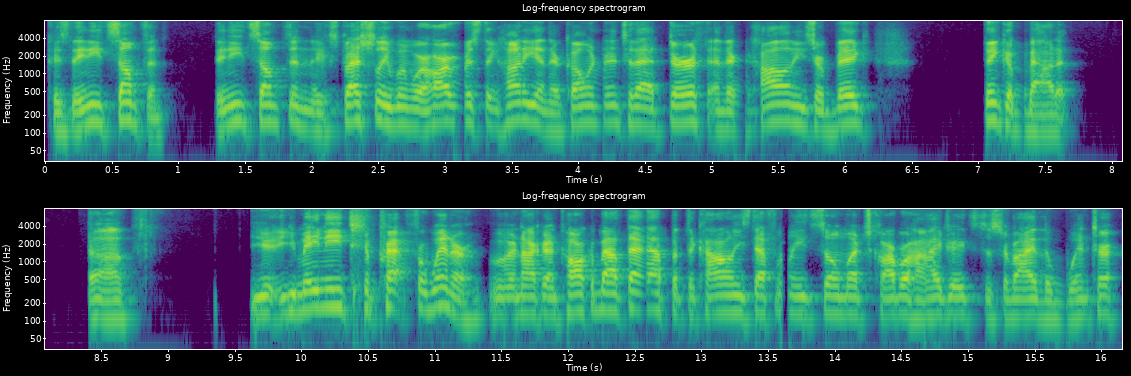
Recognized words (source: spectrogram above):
because they need something. They need something, especially when we're harvesting honey and they're going into that dearth and their colonies are big. Think about it. Uh, you you may need to prep for winter. We're not going to talk about that, but the colonies definitely need so much carbohydrates to survive the winter.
